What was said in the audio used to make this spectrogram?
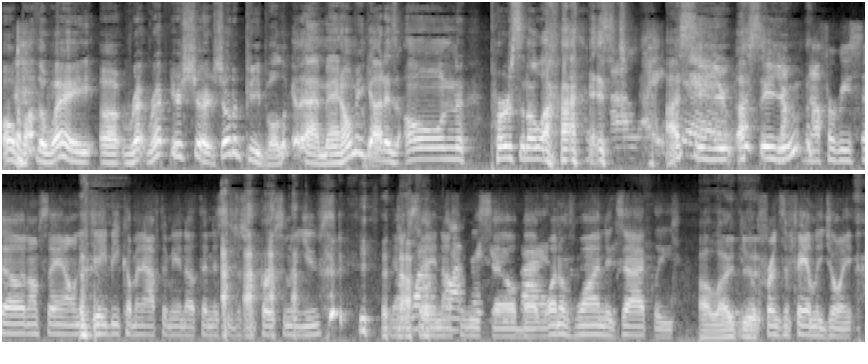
Oh, by the way, uh, rep, rep your shirt. Show the people. Look at that, man. Homie got his own personalized. I like I see you. I see you. Not, not for resale, and I'm saying I don't need JB coming after me or nothing. This is just for personal use. You know what I'm One saying? Not for resale, but one of one exactly. I like You know, friends and family joint.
